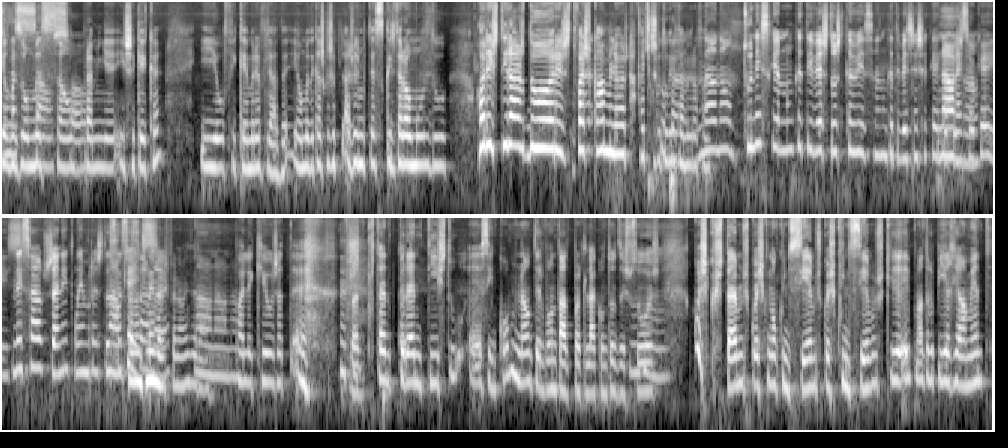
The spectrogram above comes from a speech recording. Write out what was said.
realizou uma uma sessão sessão só. para a minha enxaqueca E eu fiquei maravilhada. É uma daquelas coisas que às vezes me apetece gritar ao mundo: Olha, isto tira as dores, tu vais ficar melhor. Ai, desculpa, estou a gritar no microfone. Não, não, tu nem sequer nunca tiveste dor de cabeça, nunca tiveste enxaqueca. Não, nem sei o que é isso. Nem sabes, já nem te lembras da Não, é sensação. Não te isso? lembras é? para não dizer Não, não, não. Olha, que eu já. Pronto, portanto, perante isto, é assim, como não ter vontade de partilhar com todas as pessoas, Uhum. com as que gostamos, com as que não conhecemos, com as que conhecemos, que a hipnoterapia realmente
